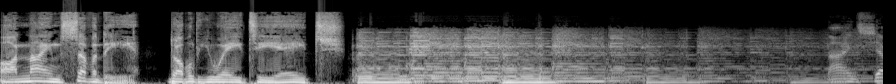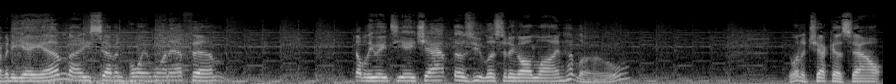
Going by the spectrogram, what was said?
on 970 WATH. 970 AM, 97.1 FM. WATH app. Those of you listening online, hello. You want to check us out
